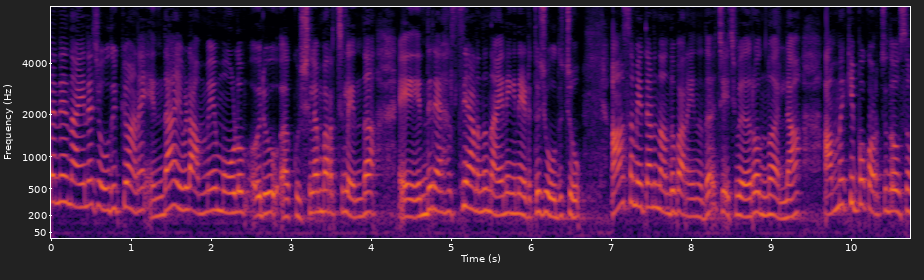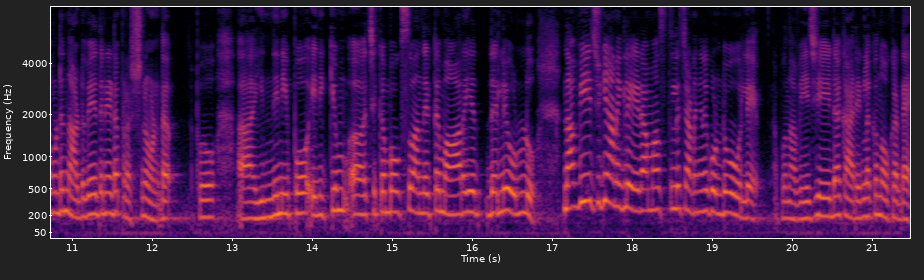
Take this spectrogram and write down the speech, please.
തന്നെ നയന ചോദിക്കുകയാണ് എന്താ ഇവിടെ അമ്മയും മോളും ഒരു കുശലം പറച്ചിൽ? എന്താ എന്ത് രഹസ്യമാണെന്ന് നയന ഇങ്ങനെ എടുത്തു ചോദിച്ചു? ആ സമയത്താണ് നന്ദു പറയുന്നത് ചേച്ചി വേറെ ഒന്നുമല്ല അമ്മയ്ക്കിപ്പോൾ കുറച്ച് ദിവസം കൊണ്ട് നടുവേദനയുടെ പ്രശ്നമുണ്ട്. അപ്പോൾ ഇന്നിനിപ്പോൾ എനിക്കും ചിക്കൻ ബോക്സ് വന്നിട്ട് മാറിയതല്ലേ ഉള്ളൂ. നവ്യേച്ചിക്കാണെങ്കിൽ ഏഴാം മാസത്തിൽ ചടങ്ങിന് കൊണ്ടുപോകില്ലേ അപ്പോൾ നവ്യേച്ചിയുടെ കാര്യങ്ങളൊക്കെ നോക്കണ്ടേ?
